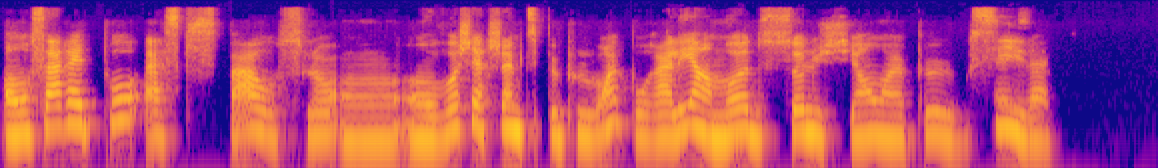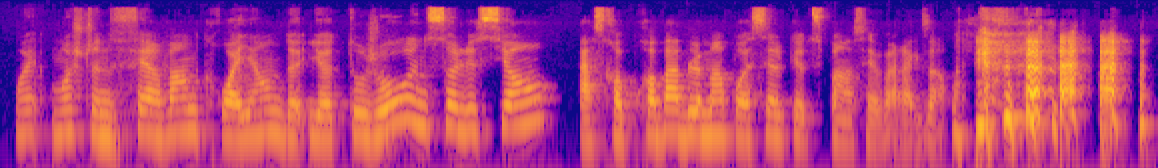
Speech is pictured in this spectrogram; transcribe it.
on ne s'arrête pas à ce qui se passe. Là. On, va chercher un petit peu plus loin pour aller en mode solution un peu aussi. moi, je suis une fervente croyante de il y a toujours une solution, elle sera probablement pas celle que tu pensais, par exemple.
